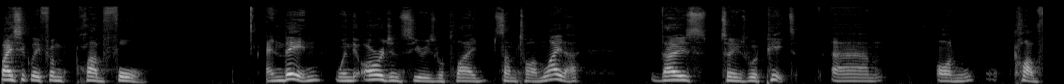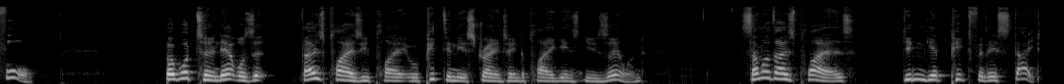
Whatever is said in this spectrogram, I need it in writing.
basically from club form. And then, when the Origin series were played sometime later, those teams were picked um, on club form. But what turned out was that those players who play were picked in the Australian team to play against New Zealand, some of those players didn't get picked for their state.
